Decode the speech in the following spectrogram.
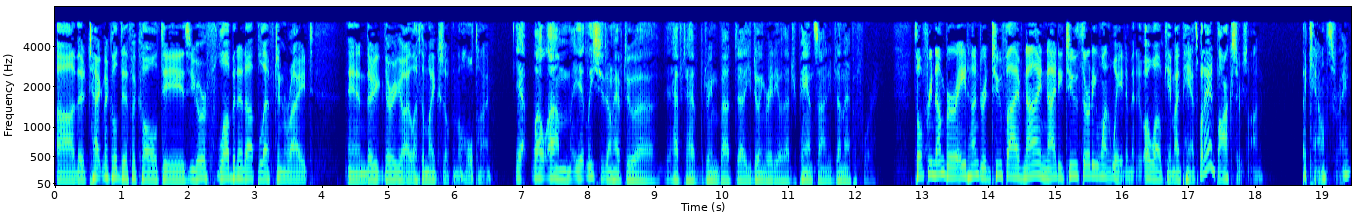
uh, the technical difficulties, you're flubbing it up left and right, and there, there you go. I left the mics open the whole time. Yeah, well, um, at least you don't have to uh, have to have the dream about uh, you doing radio without your pants on. You've done that before. Toll free number 800 259 9231. Wait a minute. Oh, well, okay, my pants, but I had boxers on. That counts, right?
